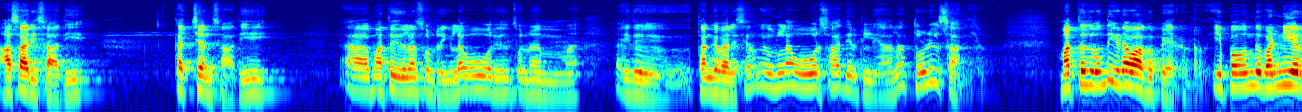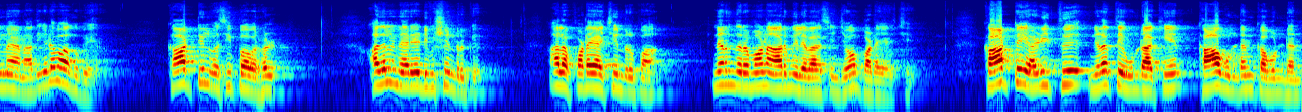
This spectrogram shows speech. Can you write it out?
ஆசாரி சாதி தச்சன் சாதி மற்ற இதெல்லாம் சொல்கிறீங்களா ஒவ்வொரு இது சொல்கிறேன் இது தங்க வேலை செய்கிறவங்க இவங்கெல்லாம் ஒவ்வொரு சாதி இருக்கு இல்லையா? அதெல்லாம் தொழில் சாதிகள். மற்றது வந்து இடவாகு பெயர்கள்ன்றது. இப்போ வந்து வன்னியர்னா அது இடவாகு பெயர். காட்டில் வசிப்பவர்கள். அதில் நிறைய டிவிஷன் இருக்குது அதில் படையாச்சின்னு இருப்பான். நிரந்தரமான ஆர்மியில் வேலை செஞ்சவன் படையாச்சி. காட்டை அழித்து நிலத்தை உண்டாக்கியேன். கா உண்டன் கவுண்டன்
